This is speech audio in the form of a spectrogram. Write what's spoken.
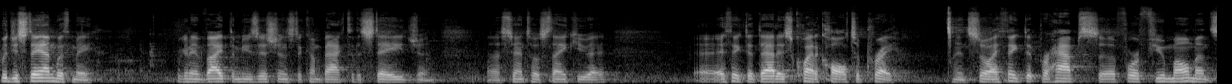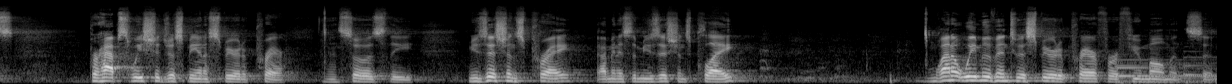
Would you stand with me? We're going to invite the musicians to come back to the stage. And uh, Santosh, thank you. I, I, think that that is quite a call to pray. And so I think that perhaps uh, for a few moments, perhaps we should just be in a spirit of prayer. And so as the musicians pray, I mean, as the musicians play, why don't we move into a spirit of prayer for a few moments? And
